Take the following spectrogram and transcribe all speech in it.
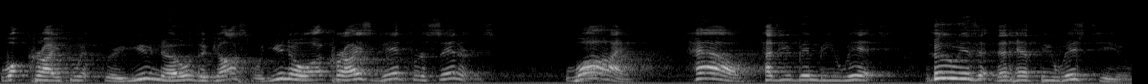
what Christ went through. You know the gospel. You know what Christ did for sinners. Why? How have you been bewitched? Who is it that hath bewitched you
